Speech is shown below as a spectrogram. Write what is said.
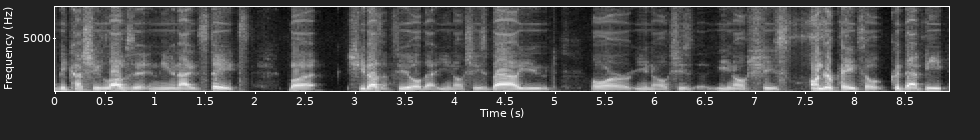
because she loves it in the United States, but she doesn't feel that you know she's valued or you know she's you know she's underpaid. So could that be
